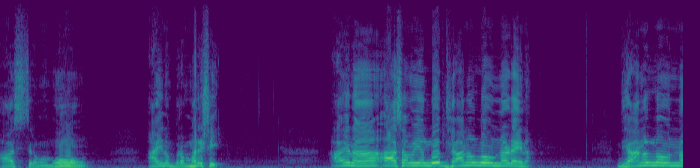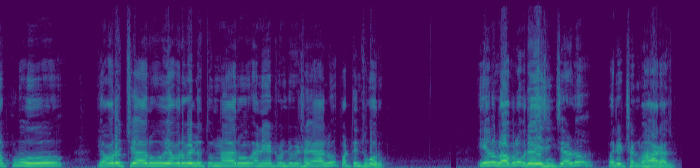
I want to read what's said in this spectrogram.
ఆశ్రమము. ఆయన బ్రహ్మర్షి. ఆయన ఆ సమయంలో ధ్యానంలో ఉన్నాడు ఆయన. ధ్యానంలో ఉన్నప్పుడు ఎవరు వచ్చారు ఎవరు వెళుతున్నారు అనేటువంటి విషయాలు పట్టించుకోరు. ఈయన లోపల ప్రవేశించాడు పరీక్షన్ మహారాజు.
